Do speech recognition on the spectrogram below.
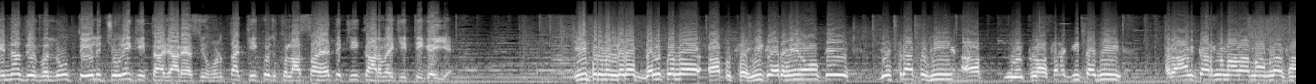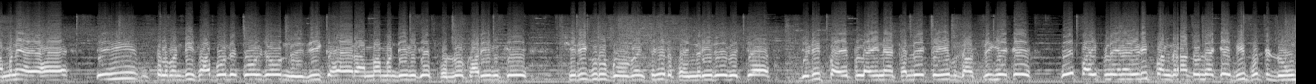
ਇਹਨਾਂ ਦੇ ਵੱਲੋਂ ਤੇਲ ਚੋਰੀ ਕੀਤਾ ਜਾ ਰਿਹਾ ਸੀ। ਹੁਣ ਤੱਕ ਕੀ ਕੁਝ ਖੁਲਾਸਾ ਹੋਇਆ ਤੇ ਕੀ ਕਾਰਵਾਈ ਕੀਤੀ ਗਈ ਹੈ? ਜੀ ਪਰਮਿੰਦਰ, ਬਿਲਕੁਲ ਆਪ ਸਹੀ ਕਹਿ ਰਹੇ ਹੋ ਕਿ ਜਿਸ ਤਰ੍ਹਾਂ ਤੁਸੀਂ ਆਪ ਖੁਲਾਸਾ ਕੀਤਾ ਵੀ ਹੈਰਾਨ ਕਰਨ ਵਾਲਾ ਮਾਮਲਾ ਸਾਹਮਣੇ ਆਇਆ ਹੈ, ਇਹੀ ਤਲਵੰਡੀ ਸਾਬੋ ਦੇ ਕੋਲ ਜੋ ਨਜ਼ਦੀਕ ਹੈ, ਰਾਮਾ ਮੰਡੀ ਵਿਖੇ ਫੁੱਲੋ ਖਾਰੀ ਵਿਖੇ, ਸ੍ਰੀ ਗੁਰੂ ਗੋਬਿੰਦ ਸਿੰਘ ਰਿਫਾਈਨਰੀ ਦੇ ਵਿੱਚ ਜਿਹੜੀ ਪਾਈਪਲਾਈਨ ਹੈ, ਥੱਲੇ ਕਰੀਬ ਦੱਸ ਦਈਏ ਕਿ ਇਹ ਪਾਈਪਲਾਈਨ ਹੈ ਜਿਹੜੀ 15 ਤੋਂ ਲੈ ਕੇ 20 ਫੁੱਟ ਡੂੰਘ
